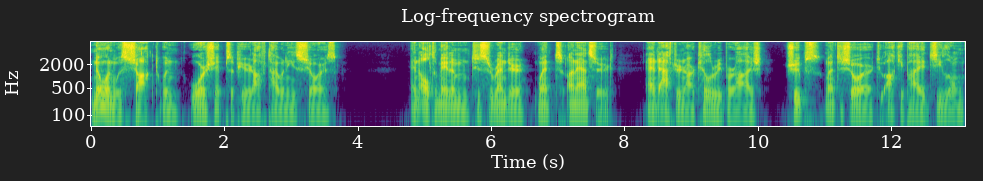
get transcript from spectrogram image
No one was shocked when warships appeared off Taiwanese shores. An ultimatum to surrender went unanswered, and after an artillery barrage, troops went ashore to occupy Keelung,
